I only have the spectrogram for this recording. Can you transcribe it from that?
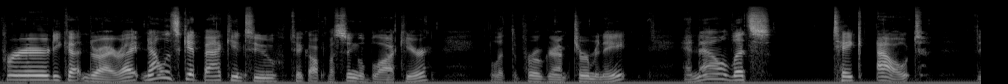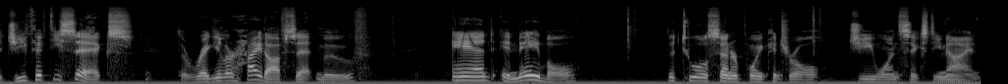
Pretty cut and dry, right? Now let's get back into, take off my single block here, let the program terminate. And now let's take out the G56 the regular height offset move and enable the tool center point control G169.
